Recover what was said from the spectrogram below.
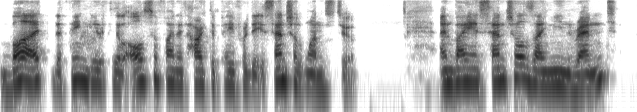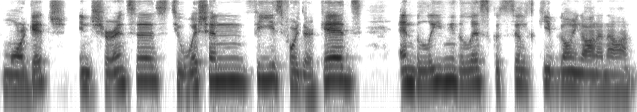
But the thing is, they'll also find it hard to pay for the essential ones too. And by essentials, I mean rent, mortgage, insurances, tuition fees for their kids, and believe me, the list could still keep going on and on.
